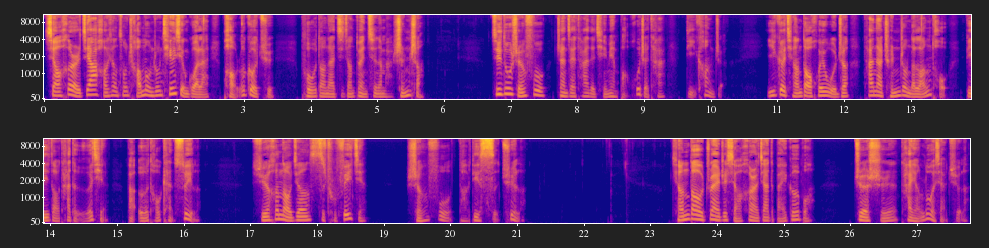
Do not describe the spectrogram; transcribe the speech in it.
小赫尔加好像从长梦中清醒过来，跑了过去，扑到那即将断气的马身上。基督神父站在他的前面，保护着他，抵抗着。一个强盗挥舞着他那沉重的榔头，逼到他的额前，把额头砍碎了，血和脑浆四处飞溅。神父倒地死去了。强盗拽着小赫尔加的白胳膊，这时太阳落下去了。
